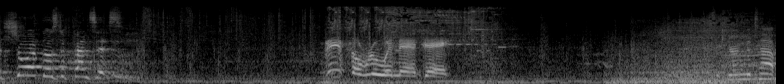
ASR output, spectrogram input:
Let's shore up those defenses. This'll ruin their day. Securing the tap.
